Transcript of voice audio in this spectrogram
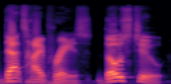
That's high praise. Those two.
